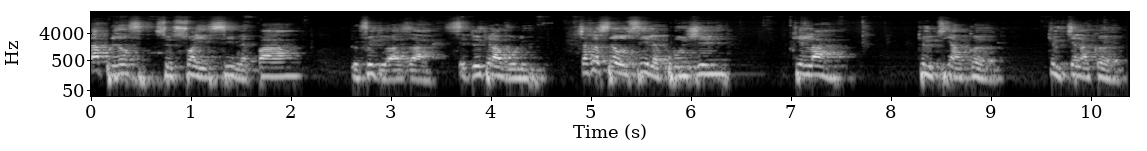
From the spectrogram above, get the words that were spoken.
Ta présence ce soir ici n'est pas le fruit du hasard, c'est Dieu qui l'a voulu. Chacun sait aussi les projets qu'il a, qu'il tient à cœur, qu'il tient à cœur.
